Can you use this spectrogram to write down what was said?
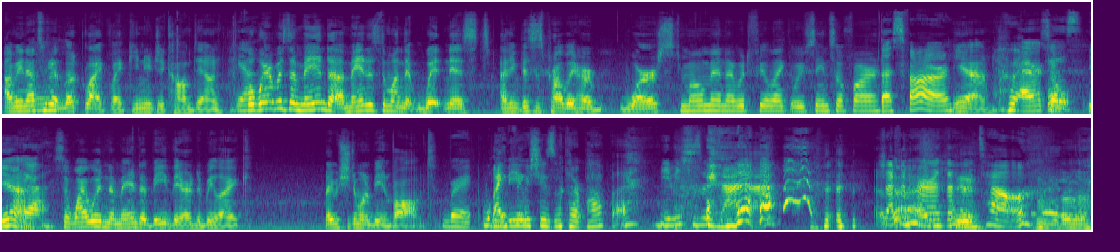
I mean, that's what it mm. looked like. Like, you need to calm down. Yeah. But where was Amanda? Amanda's the one that witnessed. I think this is probably her worst moment. I would feel like that we've seen so far. Thus far. yeah. Who Erica's? So yeah. Yeah. So why wouldn't Amanda be there to be like? Maybe she didn't want to be involved. Right. Well, Maybe think- she was with her papa. Maybe she's with Dada, chefing her at the hotel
